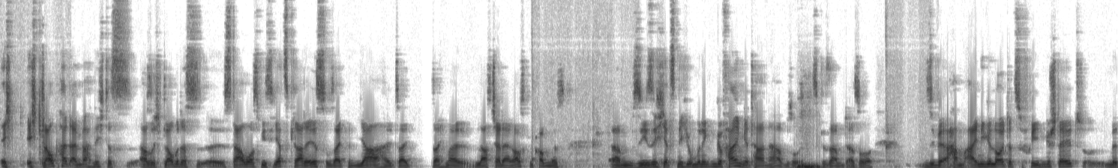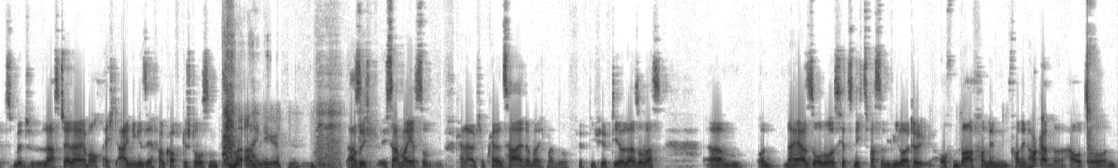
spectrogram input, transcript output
ich, ich glaube halt einfach nicht, dass, also ich glaube, dass äh, Star Wars, wie es jetzt gerade ist, so seit einem Jahr halt, seit sag ich mal, Last Jedi rausgekommen ist, ähm, sie sich jetzt nicht unbedingt einen Gefallen getan haben, so insgesamt. Also sie haben einige Leute zufriedengestellt mit, mit Last Jedi, aber auch echt einige sehr vom Kopf gestoßen. einige. Also ich, ich sag mal jetzt so, keine Ahnung, ich habe keine Zahlen, aber ich meine so 50-50 oder sowas. Ähm, und naja, Solo ist jetzt nichts, was irgendwie Leute offenbar von den, von den Hockern haut. So. Und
